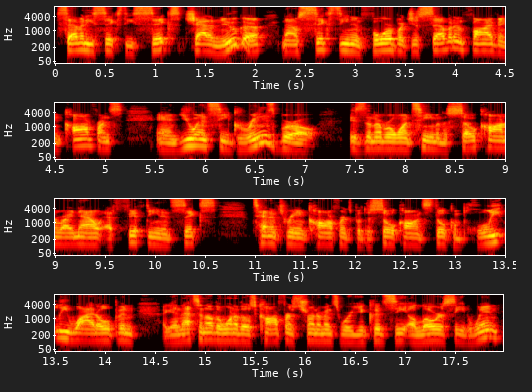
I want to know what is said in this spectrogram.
70-66. Chattanooga now 16 and 4, but just 7 and 5 in conference. And UNC Greensboro is the number one team in the SoCon right now at 15 and 6, 10 and 3 in conference, but the SoCon still completely wide open. Again, that's another one of those conference tournaments where you could see a lower seed win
